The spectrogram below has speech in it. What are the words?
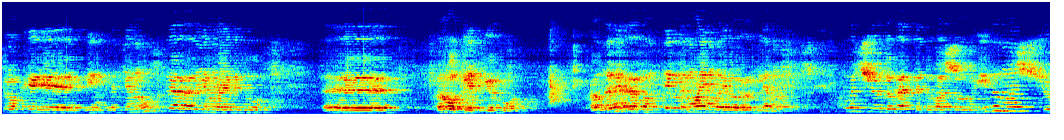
Трохи він затягнувся, я маю в виду е, розгляд його, але разом з тим ми маємо його розглянути. Хочу довести до вашого відома, що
